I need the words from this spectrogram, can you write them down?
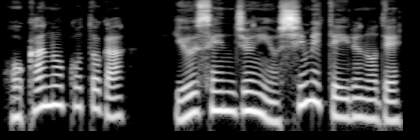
他のことが優先順位を占めているので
